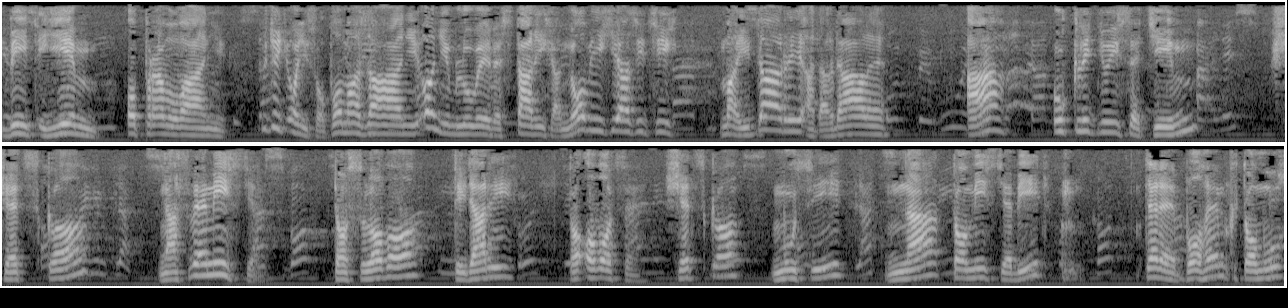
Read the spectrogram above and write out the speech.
být jim opravováni. Vždyť oni jsou pomazáni, oni mluví ve starých a nových jazycích, mají dary a tak dále. A uklidňují se tím všecko na svém místě. To slovo, ty dary, to ovoce, všecko musí na tom místě být, které Bohem k tomu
